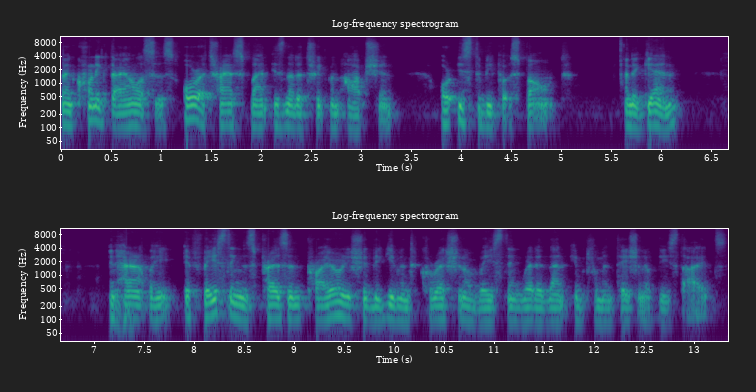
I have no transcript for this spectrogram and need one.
when chronic dialysis or a transplant is not a treatment option or is to be postponed. And again, inherently, if wasting is present, priority should be given to correction of wasting rather than implementation of these diets.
